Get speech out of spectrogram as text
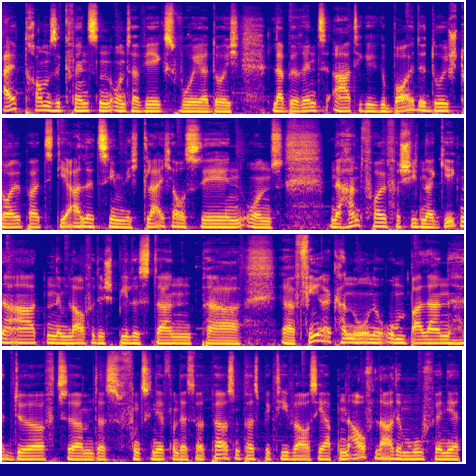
Albtraumsequenzen unterwegs, wo ihr durch labyrinthartige Gebäude durchstolpert, die alle ziemlich gleich aussehen und eine Handvoll verschiedener Gegnerarten im Laufe des Spieles dann per äh, Fingerkanone umballern dürft. Ähm, das funktioniert von der Third-Person-Perspektive aus. Ihr habt einen Auflademove, wenn ihr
